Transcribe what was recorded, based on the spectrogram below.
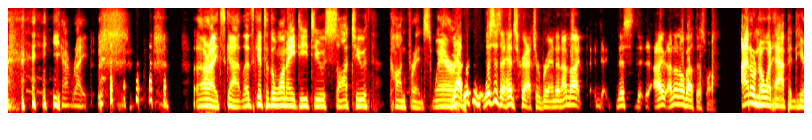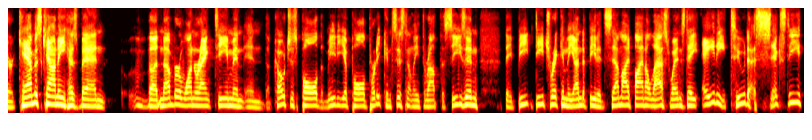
yeah, right. All right, Scott, let's get to the 1AD2 Sawtooth Conference where Yeah, this is this is a head scratcher, Brandon. I'm not this I, I don't know about this one. I don't know what happened here. Camas County has been the number one ranked team in, in the coaches poll, the media poll, pretty consistently throughout the season. They beat Dietrich in the undefeated semifinal last Wednesday, 82 to 60.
